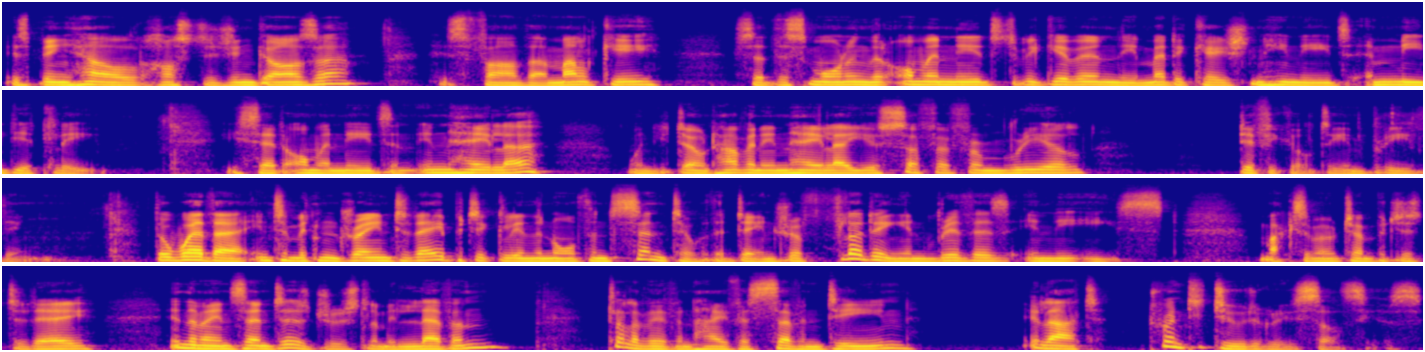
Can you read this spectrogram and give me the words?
is being held hostage in Gaza. His father, Malki, said this morning that Omer needs to be given the medication he needs immediately. He said Omer needs an inhaler. When you don't have an inhaler, you suffer from real difficulty in breathing. The weather intermittent rain today, particularly in the north and centre, with a danger of flooding in rivers in the east. Maximum temperatures today in the main centres Jerusalem 11, Tel Aviv and Haifa 17, Eilat. 22 degrees Celsius.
